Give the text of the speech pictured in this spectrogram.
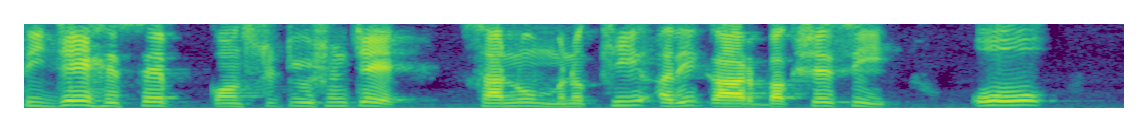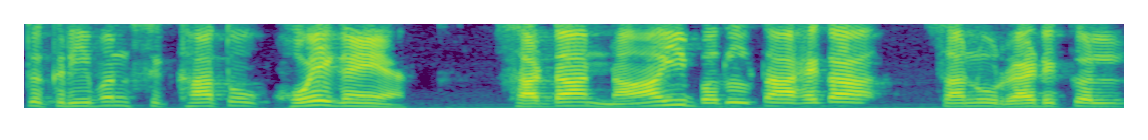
ਤੀਜੇ ਹਿੱਸੇ ਕਨਸਟੀਟਿਊਸ਼ਨ 'ਚ ਸਾਨੂੰ ਮਨੁੱਖੀ ਅਧਿਕਾਰ ਬਖਸ਼ੇ ਸੀ, ਉਹ ਤਕਰੀਬਨ ਸਿੱਖਾਂ ਤੋਂ ਖੋਏ ਗਏ ਆ। ਸਾਡਾ ਨਾਂ ਹੀ ਬਦਲਤਾ ਹੈਗਾ। ਸਾਨੂੰ ਰੈਡੀਕਲ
